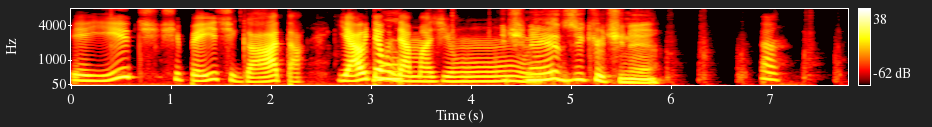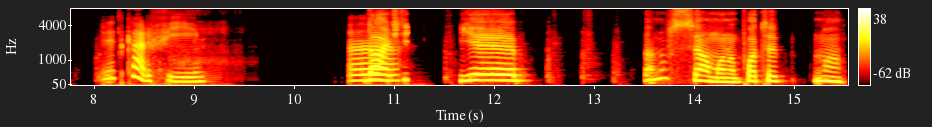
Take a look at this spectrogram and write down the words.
Pe aici și pe aici și gata. Ia uite Nu. unde am ajuns. Deci Cine e? Zic eu cine e. Cred că ar fi. Da, Ah, știi, e... Dar nu seamănă, poate... Nu.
